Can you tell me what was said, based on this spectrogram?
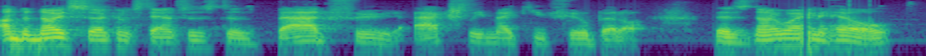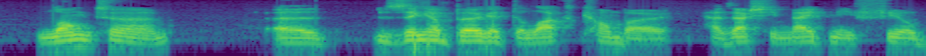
Under no circumstances does bad food actually make you feel better. There's no way in hell, long term, a Zinger Burger Deluxe combo has actually made me feel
